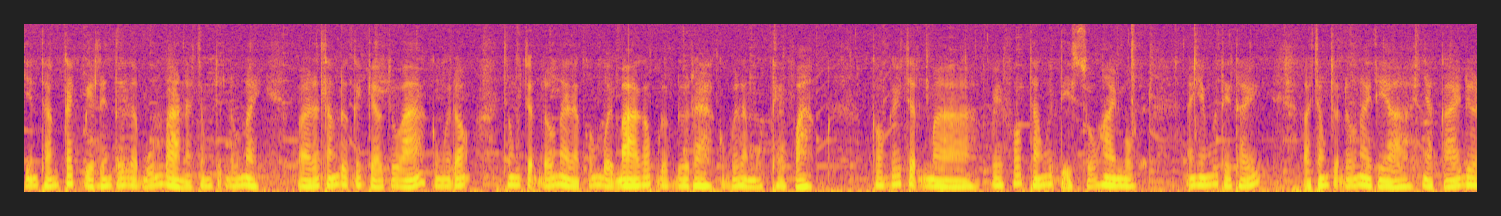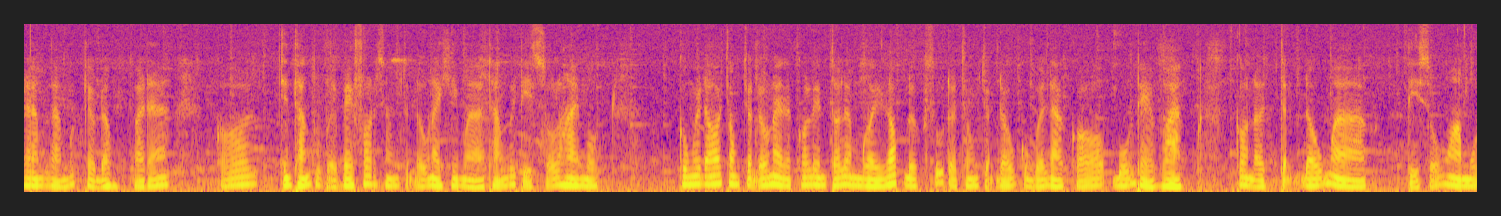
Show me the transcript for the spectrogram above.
chiến thắng cách biệt lên tới là 4 bàn ở trong trận đấu này và đã thắng được cái kèo châu Á cùng với đó. Trong trận đấu này là có 13 góc được đưa ra cùng với là một thẻ vàng còn cái trận mà Bedford thắng với tỷ số 2-1 anh em có thể thấy ở trong trận đấu này thì à, nhà cái đưa ra là mức kèo đồng và đã có chiến thắng thuộc về Bedford trong trận đấu này khi mà thắng với tỷ số là 2-1 Cùng với đó trong trận đấu này là có lên tới là 10 góc được sút ở trong trận đấu cùng với là có 4 thẻ vàng. Còn ở trận đấu mà tỷ số hòa một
